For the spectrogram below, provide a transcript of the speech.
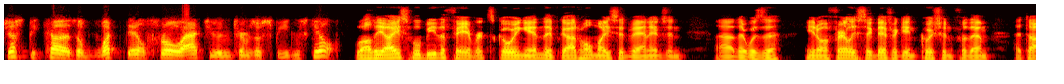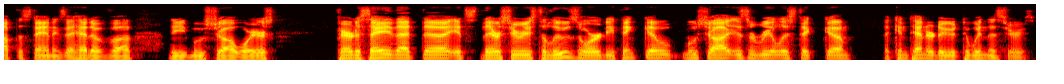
just because of what they'll throw at you in terms of speed and skill. Well, the Ice will be the favorites going in. They've got home ice advantage, and uh, there was a you know a fairly significant cushion for them atop the standings ahead of uh, the Moose Jaw Warriors fair to say that uh, it's their series to lose, or do you think uh, Jaw is a realistic um, a contender to to win this series?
